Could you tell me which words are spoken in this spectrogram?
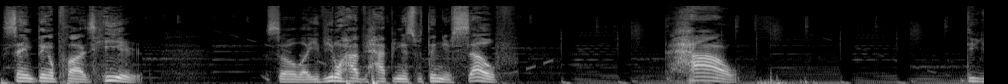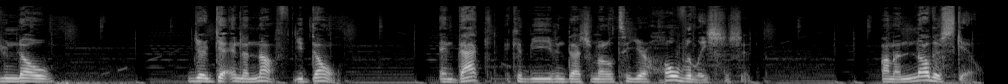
same thing applies here so like if you don't have happiness within yourself, how do you know you're getting enough? You don't. And that could be even detrimental to your whole relationship on another scale.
